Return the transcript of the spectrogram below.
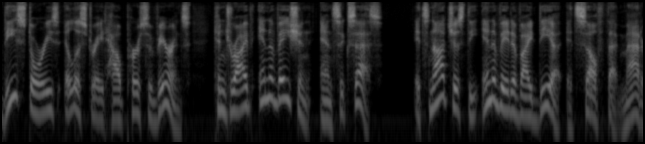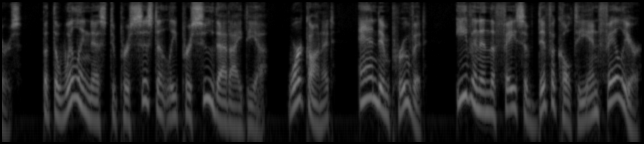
These stories illustrate how perseverance can drive innovation and success. It's not just the innovative idea itself that matters, but the willingness to persistently pursue that idea, work on it, and improve it, even in the face of difficulty and failure.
